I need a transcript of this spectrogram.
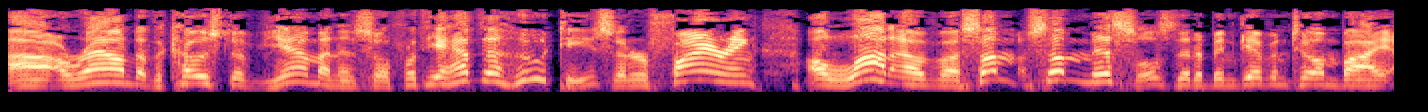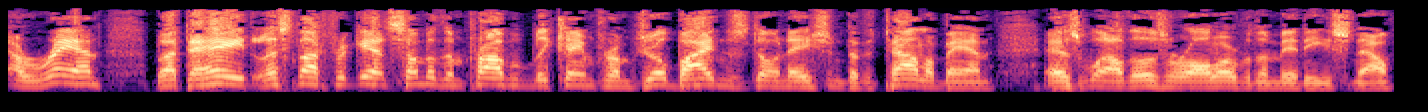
uh, around the coast of Yemen and so forth. You have the Houthis that are firing a lot of uh, some some missiles that have been given to them by Iran. But hey, let's not forget some of them probably came from Joe Biden's donation to the Taliban as well. Those are all over the Mid East now.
